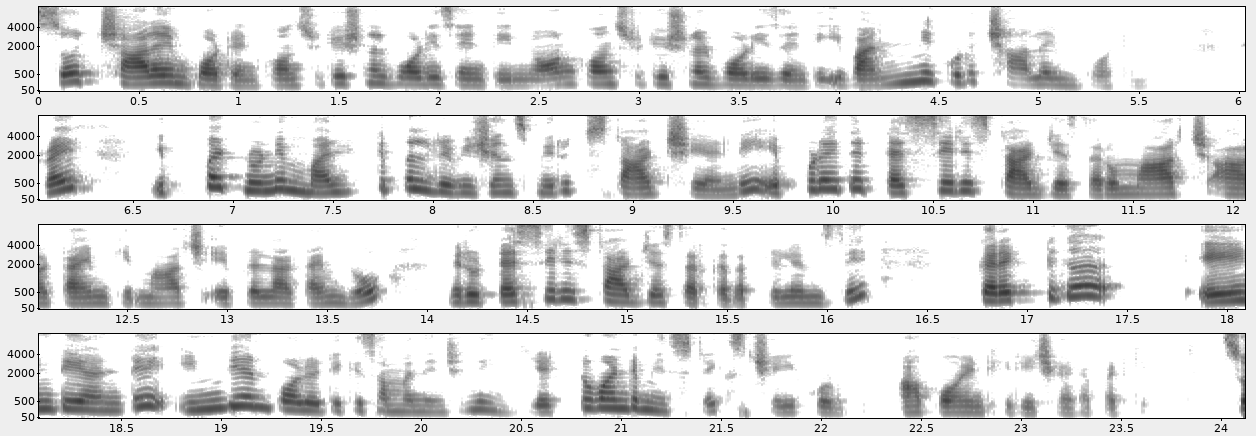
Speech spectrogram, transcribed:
సో చాలా ఇంపార్టెంట్. కాన్స్టిట్యూషనల్ బాడీస్ ఏంటి? నాన్ కాన్స్టిట్యూషనల్ బాడీస్ ఏంటి? ఇవన్నీ కూడా చాలా ఇంపార్టెంట్. రైట్? ఇప్పటి నుండి మల్టిపుల్ రివిజన్స్ మీరు స్టార్ట్ చేయండి. ఎప్పుడైతే టెస్ట్ సిరీస్ స్టార్ట్ చేస్తారో మార్చ్ ఆ టైంకి మార్చ్ ఏప్రిల్ ఆ టైంలో మీరు టెస్ట్ సిరీస్ స్టార్ట్ చేస్తారు కదా ప్రిలిమ్స్ది. కరెక్ట్గా ఏంటి అంటే ఇండియన్ పాలిటీకి సంబంధించింది ఎటువంటి మిస్టేక్స్ చేయకూడదు ఆ పాయింట్కి రీచ్ అయ్యేటప్పటికి. సో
